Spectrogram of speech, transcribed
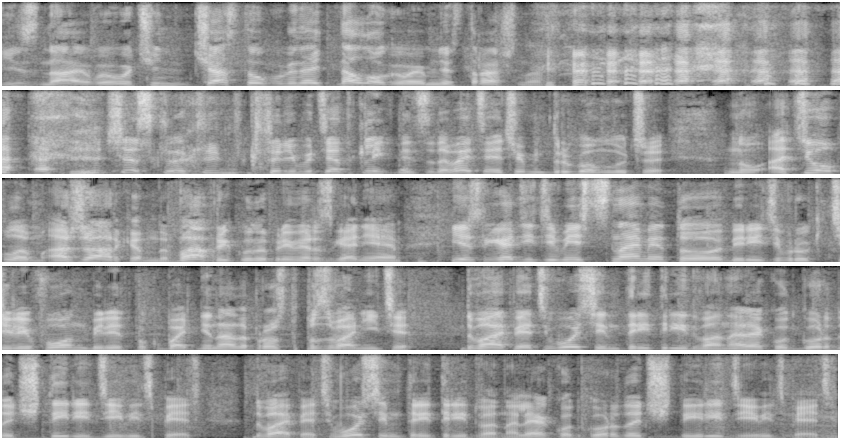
Не знаю, вы очень часто упоминаете налоговое, мне страшно. Сейчас кто- кто-нибудь откликнется. Давайте о чем-нибудь другом лучше. Ну, о теплом, о жарком. В Африку, например, сгоняем. Если хотите вместе с нами, то берите в руки телефон. Билет покупать не надо, просто позвоните. 258-3320, код города 495. 258-3320, код города 495.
